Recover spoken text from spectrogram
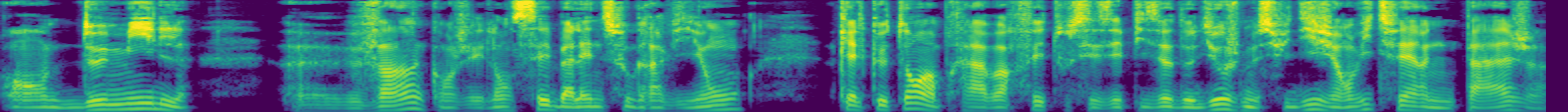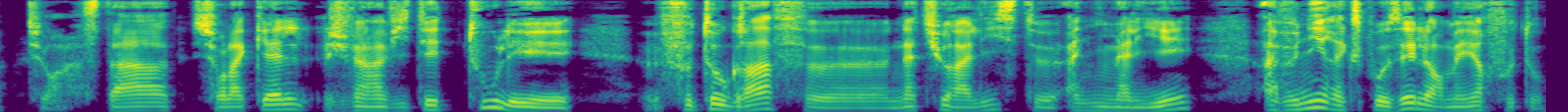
En 2020, quand j'ai lancé Baleine sous gravillon, Quelque temps après avoir fait tous ces épisodes audio, je me suis dit j'ai envie de faire une page sur Insta sur laquelle je vais inviter tous les euh, photographes euh, naturalistes euh, animaliers à venir exposer leurs meilleures photos.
